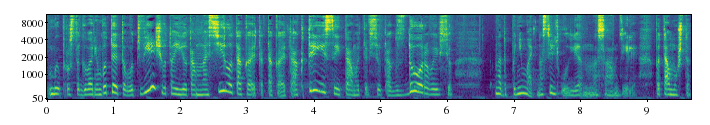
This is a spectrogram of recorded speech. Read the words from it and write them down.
мы просто говорим, вот эта вот вещь, вот ее там носила такая-то, такая-то актриса, и там это все так здорово, и все – надо понимать, насильствовала ли она на самом деле. Потому что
